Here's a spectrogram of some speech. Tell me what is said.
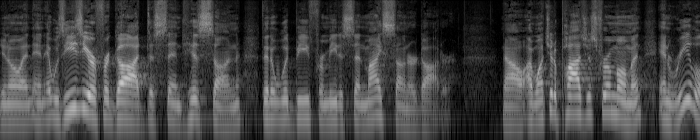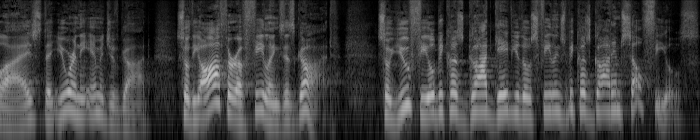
You know, and, and it was easier for God to send his son than it would be for me to send my son or daughter. Now, I want you to pause just for a moment and realize that you are in the image of God. So, the author of feelings is God. So, you feel because God gave you those feelings because God Himself feels.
